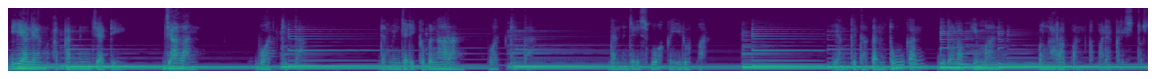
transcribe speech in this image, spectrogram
Dia yang akan menjadi jalan buat kita dan menjadi kebenaran buat kita dan menjadi sebuah kehidupan yang kita gantungkan di dalam iman pengharapan kepada Kristus.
